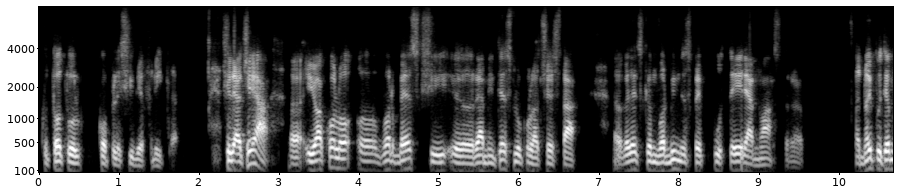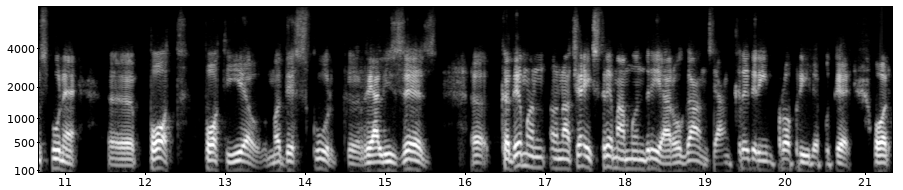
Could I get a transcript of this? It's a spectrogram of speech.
cu totul copleșit de frică. Și de aceea, uh, eu acolo uh, vorbesc și reamintesc lucrul acesta Vedeți, când vorbim despre puterea noastră, noi putem spune pot, pot eu, mă descurc, realizez, cădem în, în acea extremă a mândriei, aroganței, a încrederii în propriile puteri. Ori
